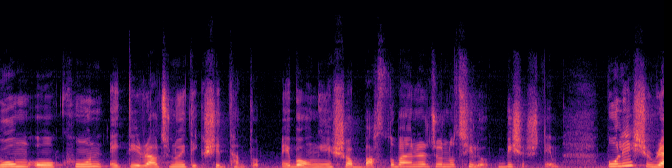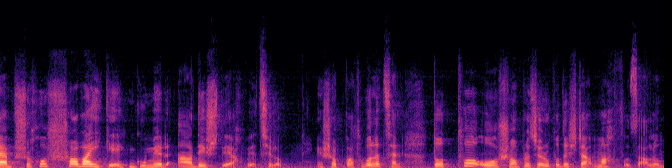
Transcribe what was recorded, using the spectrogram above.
গুম ও খুন একটি রাজনৈতিক সিদ্ধান্ত এবং এসব বাস্তবায়নের জন্য ছিল বিশেষ টিম। পুলিশ, র্যাব সহ সবাইকে গুমের আদেশ দেওয়া হয়েছিল। এসব কথা বলেছেন তথ্য ও সম্প্রচার উপদেষ্টা মাহফুজ আলম।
